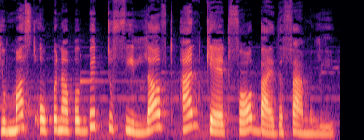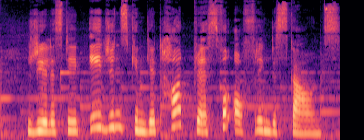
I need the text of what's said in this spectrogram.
You must open up a bit to feel loved and cared for by the family. Real estate agents can get hard pressed for offering discounts.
